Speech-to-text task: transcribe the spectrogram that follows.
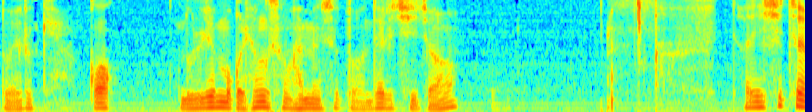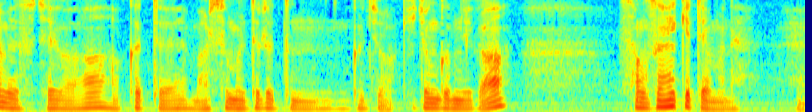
또 이렇게 꼭 눌림목을 형성하면서 또 내리치죠. 자, 이 시점에서 제가 그때 말씀을 드렸던 거죠. 기준금리가 상승했기 때문에 예,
